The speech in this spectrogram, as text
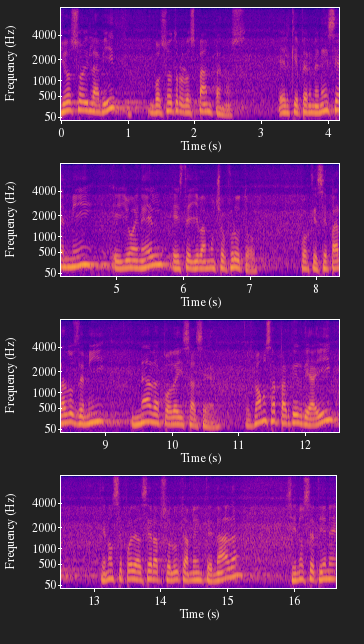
Yo soy la vid, vosotros los pámpanos. El que permanece en mí y yo en él, éste lleva mucho fruto, porque separados de mí nada podéis hacer. Pues vamos a partir de ahí, que no se puede hacer absolutamente nada si no se tiene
